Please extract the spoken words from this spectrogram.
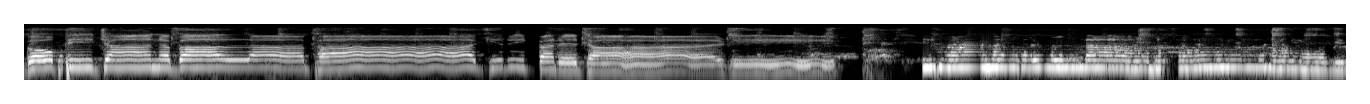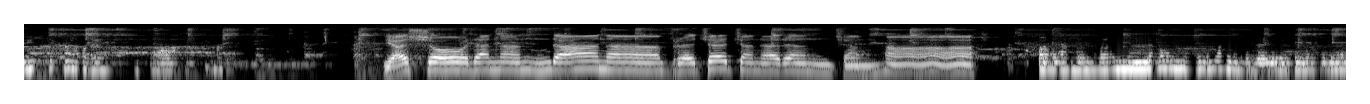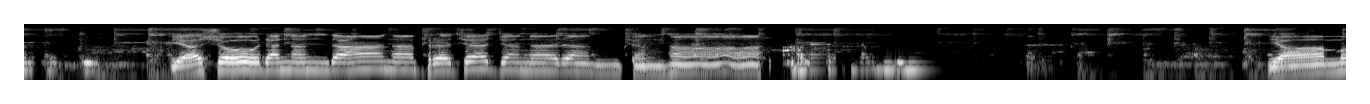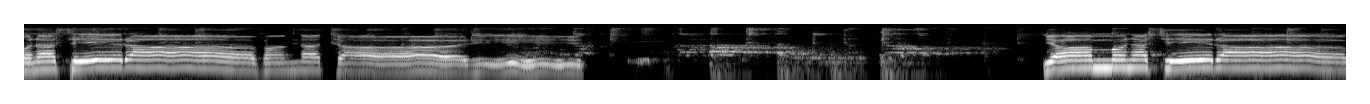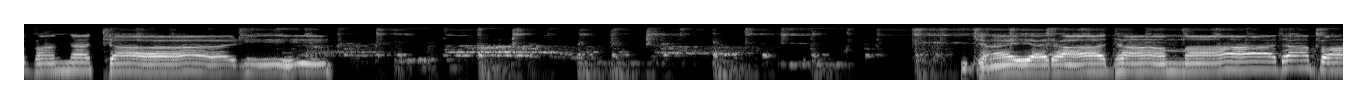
Gopi Jana Ballabha Giridharidhari Yashodanandana Braja Janaranjana Yashodanandana Braja Janaranjana Yamunatira Vanachari Jaya Radha Madhava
